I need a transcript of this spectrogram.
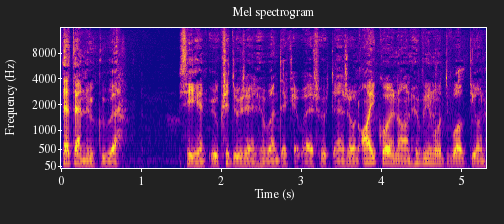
tätä nykyä siihen yksityiseen hyvän tekeväisyyteen. Se on aikoinaan hyvinvointivaltion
